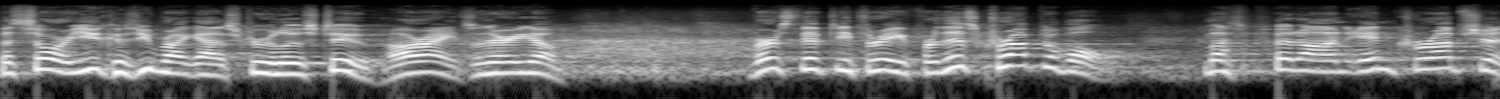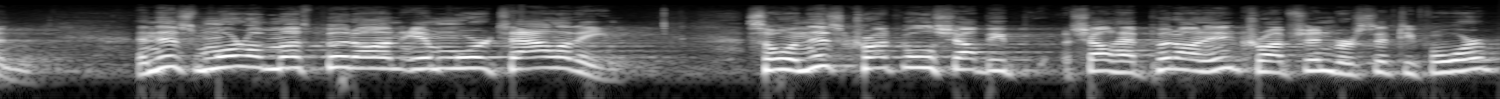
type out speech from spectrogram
But so are you because you probably got a screw loose too. All right, so there you go. Verse 53 For this corruptible must put on incorruption, and this mortal must put on immortality. So when this corruptible shall, be, shall have put on incorruption, verse 54,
